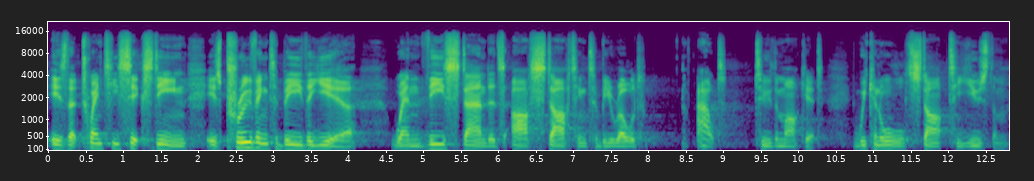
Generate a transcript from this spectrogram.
is that 2016 is proving to be the year when these standards are starting to be rolled out to the market. We can all start to use them.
